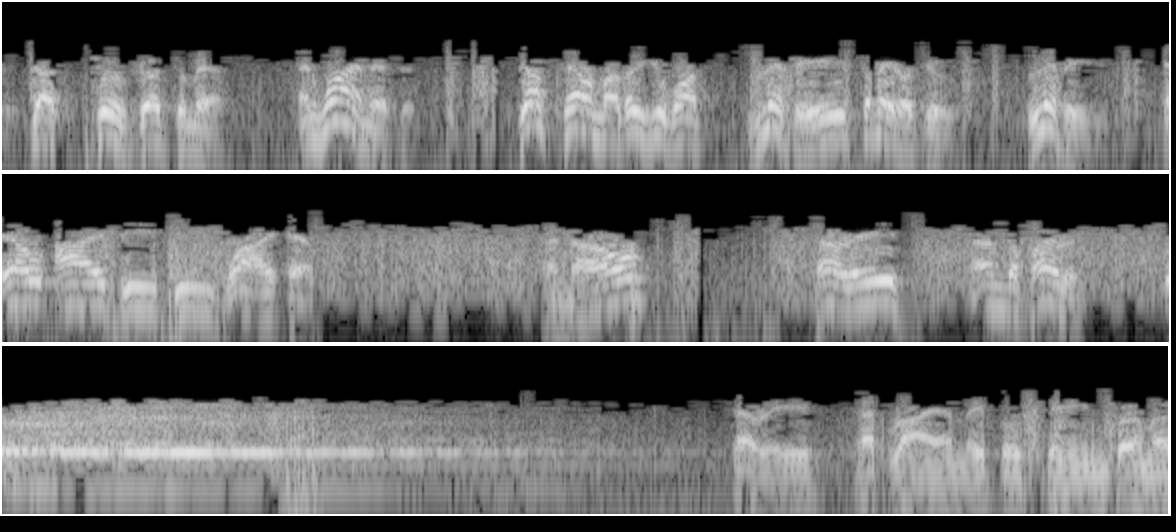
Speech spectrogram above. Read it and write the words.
it's just too good to miss. And why miss it? Just tell Mother you want Libby's tomato juice. Libby's. L-I-B-B-Y-S. And now, Terry and the Pirates. Terry, Pat Ryan, April Kane, Burma,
